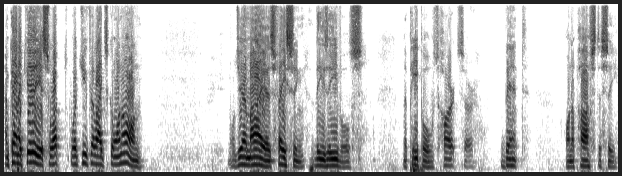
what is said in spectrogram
I'm kind of curious what, what you feel like's going on. Well, Jeremiah is facing these evils. The people's hearts are bent on apostasy.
